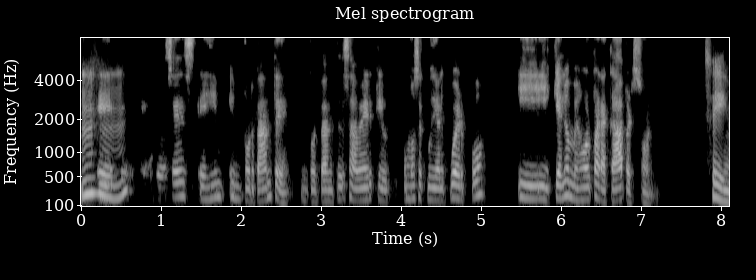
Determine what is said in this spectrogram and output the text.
Entonces es importante, importante saber que, cómo se cuida el cuerpo y qué es lo mejor para cada persona. Sí,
